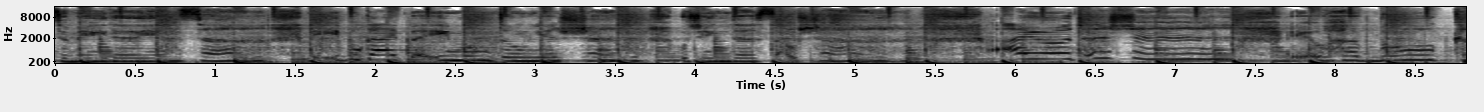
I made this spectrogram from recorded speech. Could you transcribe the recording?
最美的颜色，离不开被懵懂眼神无情的扫射。爱若真实，有何不可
